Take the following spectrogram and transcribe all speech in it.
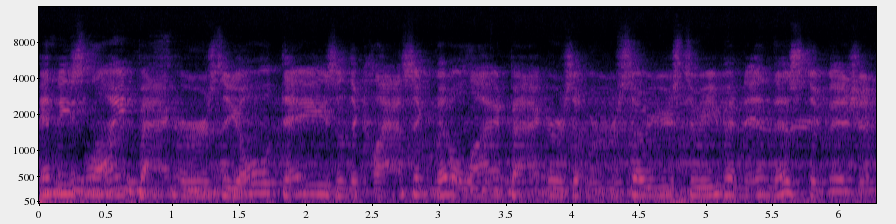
And these linebackers, the old days of the classic middle linebackers that we were so used to, even in this division,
